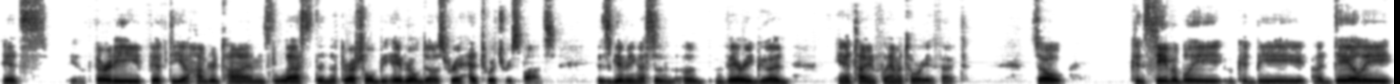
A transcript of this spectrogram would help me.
it's 30, 50, 100 times less than the threshold behavioral dose for a head twitch response is giving us a, a very good anti-inflammatory effect. So conceivably it could be a daily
